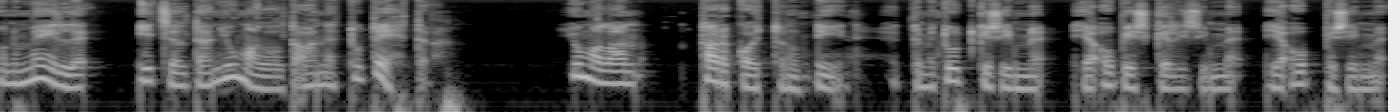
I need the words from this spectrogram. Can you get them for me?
on meille itseltään Jumalalta annettu tehtävä. Jumala on tarkoittanut niin, että me tutkisimme ja opiskelisimme ja oppisimme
